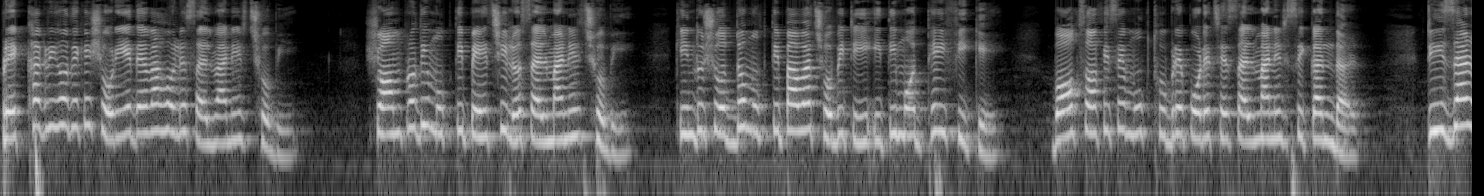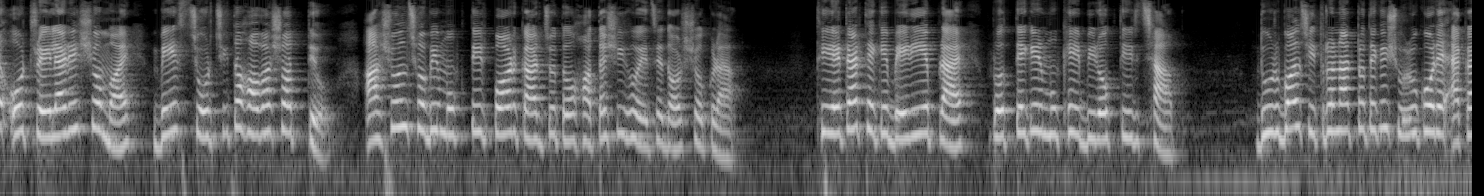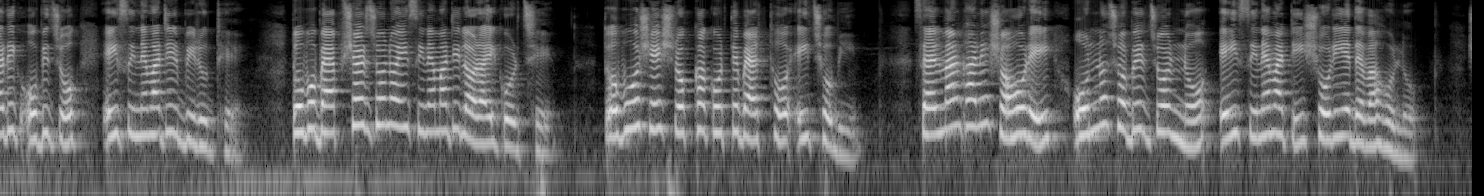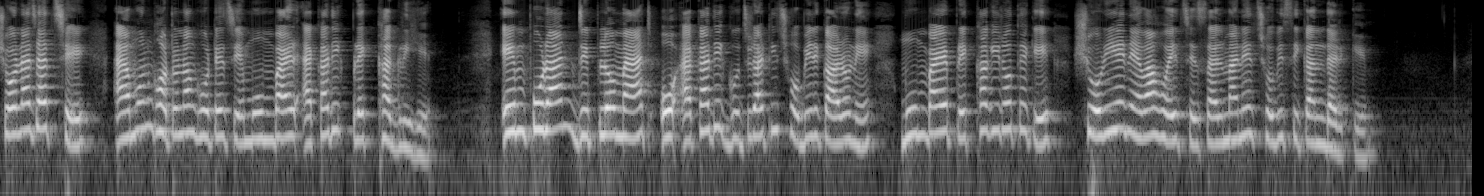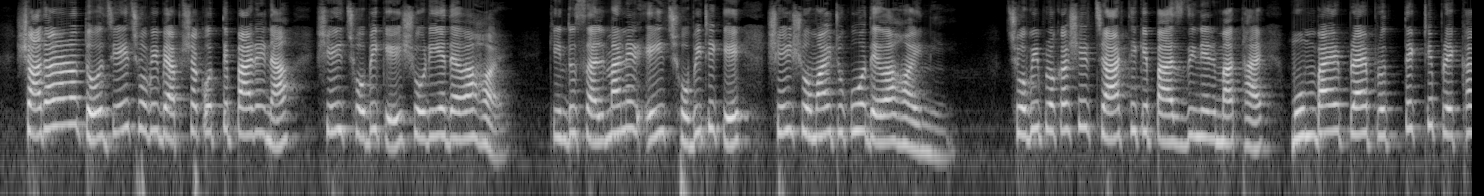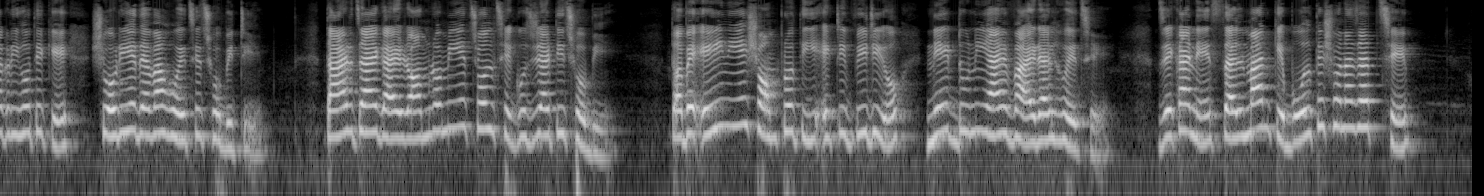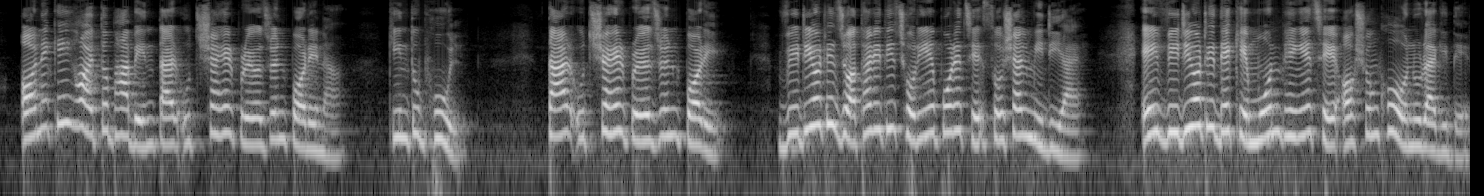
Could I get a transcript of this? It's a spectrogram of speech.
প্রেক্ষাগৃহ থেকে সরিয়ে দেওয়া হলো সলমানের ছবি। সম্প্রতি মুক্তি পেয়েছিল সলমানের ছবি। কিন্তু সদ্য মুক্তি পাওয়া ছবিটি ইতিমধ্যেই ফিকে। বক্স অফিসে মুখ থুবড়ে পড়েছে সলমানের সিকান্দার। টিজার ও ট্রেলারের সময় বেশ চর্চিত হওয়া সত্ত্বেও আসল ছবি মুক্তির পর কার্যত হতাশই হয়েছে দর্শকরা। থিয়েটার থেকে বেরিয়ে প্রায় প্রত্যেকের মুখেই বিরক্তির ছাপ। দুর্বল চিত্রনাট্য থেকে শুরু করে একাধিক অভিযোগ এই সিনেমাটির বিরুদ্ধে। তবু ব্যবসার জন্য এই সিনেমাটি লড়াই করছে। তবুও শেষ রক্ষা করতে ব্যর্থ এই ছবি। সলমান খানের শহরেই অন্য ছবির জন্য এই সিনেমাটি সরিয়ে দেওয়া হলো। শোনা যাচ্ছে, এমন ঘটনা ঘটেছে মুম্বাইয়ের একাধিক প্রেক্ষাগৃহে। এমপুরান ডিপ্লোম্যাট ও একাধিক গুজরাটি ছবির কারণে মুম্বাইয়ের প্রেক্ষাগৃহ থেকে সরিয়ে নেওয়া হয়েছে সলমানের ছবি সিকান্দারকে। সাধারণত যে ছবি ব্যবসা করতে পারে না, সেই ছবিকে সরিয়ে দেওয়া হয়। কিন্তু সলমানের এই ছবিটিকে সেই সময়টুকুও দেওয়া হয়নি। ছবি প্রকাশের চার থেকে পাঁচ দিনের মাথায় মুম্বাইয়ের প্রায় প্রত্যেকটি প্রেক্ষাগৃহ থেকে সরিয়ে দেওয়া হয়েছে ছবিটি। তার জায়গায় রমরমিয়ে চলছে গুজরাটি ছবি। তবে এই নিয়ে সম্প্রতি একটি ভিডিও নেট দুনিয়ায় ভাইরাল হয়েছে, যেখানে সলমানকে বলতে শোনা যাচ্ছে, অনেকেই হয়তো ভাবেন তার উৎসাহের প্রয়োজন পড়ে না, কিন্তু ভুল। তার উৎসাহের প্রয়োজন পড়ে। ভিডিওটি যথারীতি ছড়িয়ে পড়েছে সোশ্যাল মিডিয়ায়। এই ভিডিওটি দেখে মন ভেঙেছে অসংখ্য অনুরাগীদের।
